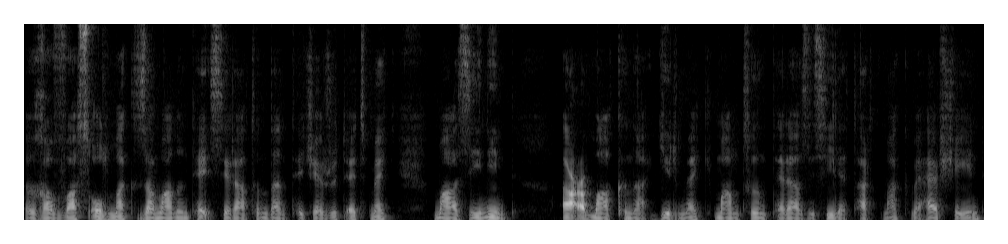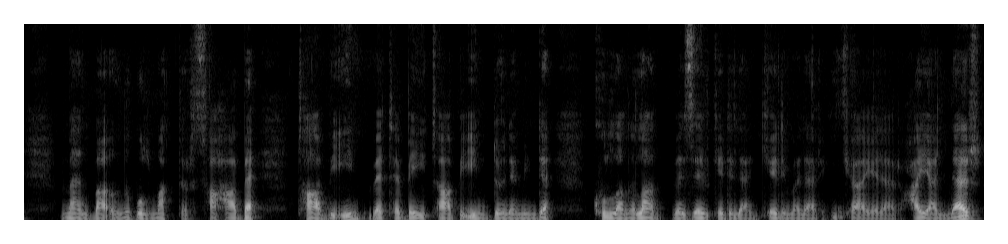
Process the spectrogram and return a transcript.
gavvas olmak, zamanın tesiratından tecerrüt etmek, mazinin a'makına girmek, mantığın terazisiyle tartmak ve her şeyin menbaını bulmaktır. Sahabe, tabi'in ve tebe-i tabi'in döneminde kullanılan ve zevk edilen kelimeler, hikayeler, hayaller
